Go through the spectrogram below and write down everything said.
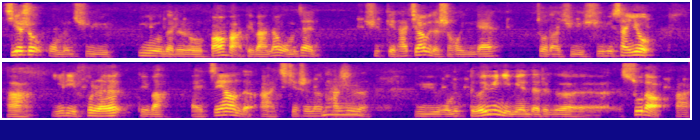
接受我们去运用的这种方法，对吧？那我们在去给他教育的时候，应该做到去循循善诱啊，以理服人，对吧？哎，这样的啊，其实呢，它是与我们德育里面的这个疏导啊，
